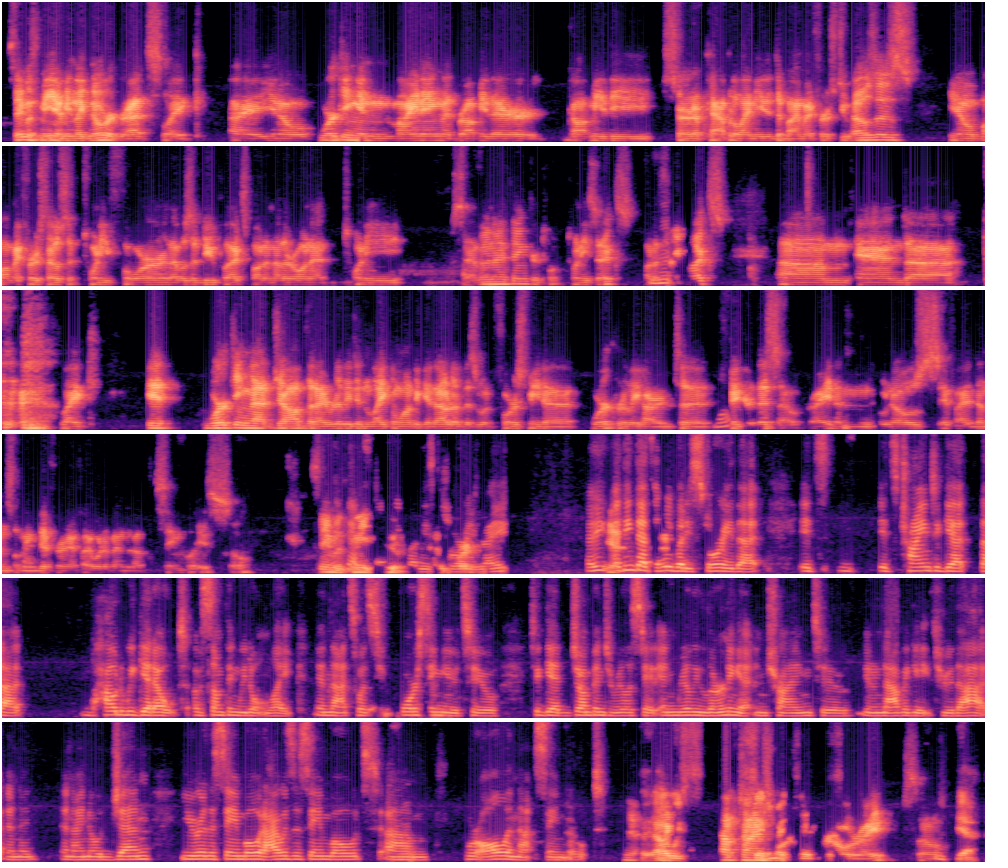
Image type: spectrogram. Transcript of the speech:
Same with me. I mean, like no regrets. Like I, you know, working in mining that brought me there, got me the startup capital I needed to buy my first two houses. You know, bought my first house at 24. That was a duplex. Bought another one at 27, I think, or 26. Bought Mhm. a threeplex. Um, and uh, like it working that job that I really didn't like and wanted to get out of is what forced me to work really hard to Yep. figure this out, right? And who knows if I had done something different, if I would have ended up the same place. So same with me too everybody's It was story, right? I think I think that's everybody's story that it's it's trying to get that how do we get out of something we don't like? And that's what's forcing you to to get jump into real estate and really learning it and trying to you know navigate through that. And it, and I know Jen you were the same boat. I was the same boat. Um we're all in that same boat. Yeah, I always tough times to my kids, grow, right? So yeah,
